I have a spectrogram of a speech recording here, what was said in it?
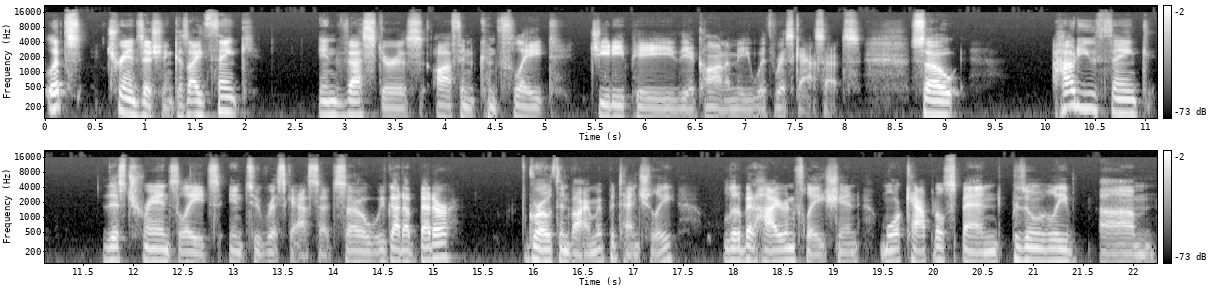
Let's transition because I think investors often conflate GDP, the economy, with risk assets. So, how do you think this translates into risk assets? So, we've got a better growth environment potentially, a little bit higher inflation, more capital spend, presumably um,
